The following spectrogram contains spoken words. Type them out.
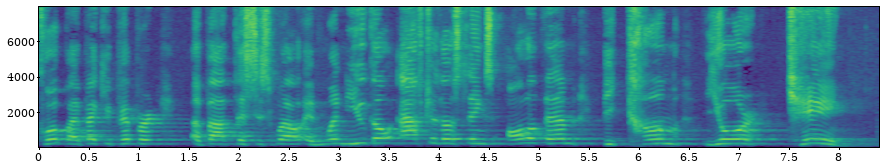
quote by Becky Pippert about this as well. And when you go after those things, all of them become your king.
